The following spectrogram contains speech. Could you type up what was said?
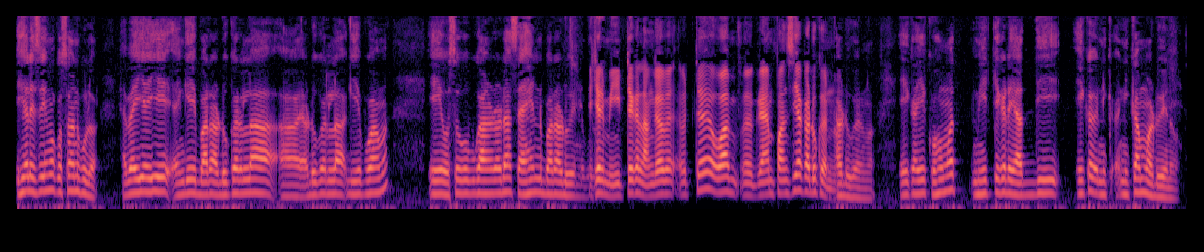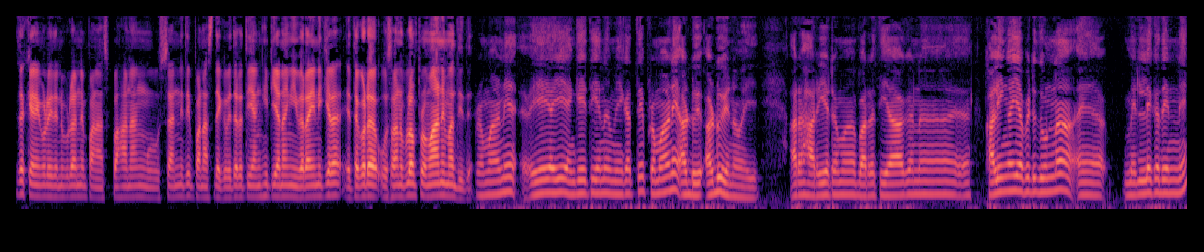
ඉහල එසීම කොසාන පුළුව හැබැයි අයේ ඇගේ බර අඩු කරලා අඩු කරලා ගියපුවාම ඒ ඔසපු ගානට සෑහෙන් බරඩුවෙන් එක මීට් එක ළඟවට වා ග්‍රෑම් පන්සිය අඩු කරන අඩු කරනවා. ඒකයි කොහොමත් මීට් එකට යද්දී ඒක නිකම් අඩුවෙන කෙනෙකට දෙන පුලන්න පනස් පහන උසන්නති පනස් දෙක විතර තියන් හිටියන ඉවරයිනි කියලා. එතකොට උසන්න පුලන් ප්‍රමාණ මතිද ප්‍රමාණය ඒ අයි ඇගේ තියෙන මේකත්තේ ප්‍රමාණය අඩු අඩු වෙනවයි අර හරියටම බරතියාගන කලින් අයි අපිට දුන්න මෙල්ල එක දෙන්නේ.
